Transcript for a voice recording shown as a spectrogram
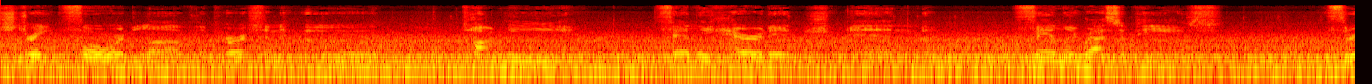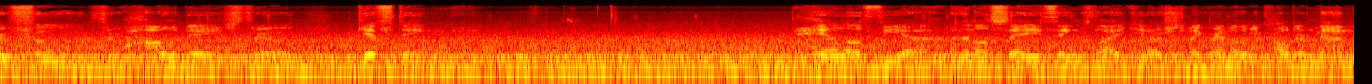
straightforward love, the person who taught me family heritage and family recipes through food, through holidays, through gifting, Hail Althea, and then I'll say things like, you know, she's my grandmother, we called her Mem.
